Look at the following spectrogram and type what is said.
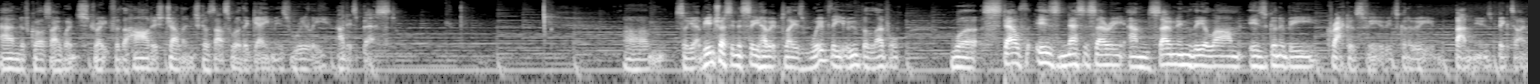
And of course I went straight for the hardest challenge because that's where the game is really at its best. Um, so yeah, it'd be interesting to see how it plays with the Uber level where stealth is necessary and sounding the alarm is going to be crackers for you. It's going to be bad news, big time.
